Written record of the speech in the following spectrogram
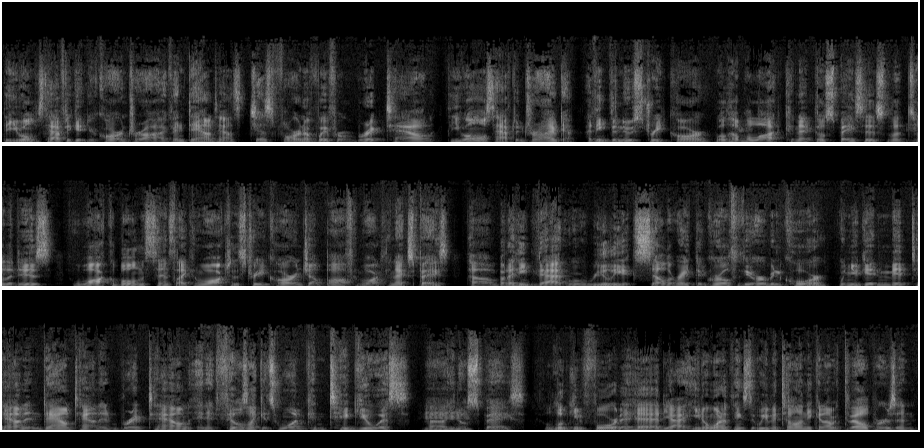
that you almost have to get in your car and drive. And downtown's just far enough away from Bricktown that you almost have to drive down. I think the new streetcar will help a mm-hmm. lot connect those spaces so that so that it is walkable in the sense that I can walk to the streetcar and jump off and walk to the next space. Um, but I think that will really accelerate the growth of the urban core when you get Midtown and downtown and Bricktown, and it feels like it's one contiguous, uh, mm-hmm. you know, mm-hmm. space. Looking forward ahead, yeah, you know, one of the things that we've been telling economic developers and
